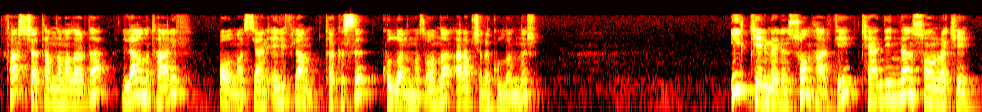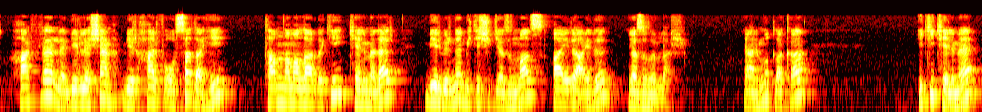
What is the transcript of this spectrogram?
Farsça tamlamalarda lam-ı tarif olmaz. Yani elif lam takısı kullanılmaz. Onlar Arapçada kullanılır. İlk kelimenin son harfi kendinden sonraki harflerle birleşen bir harf olsa dahi tamlamalardaki kelimeler birbirine bitişik yazılmaz, ayrı ayrı yazılırlar. Yani mutlaka iki kelime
